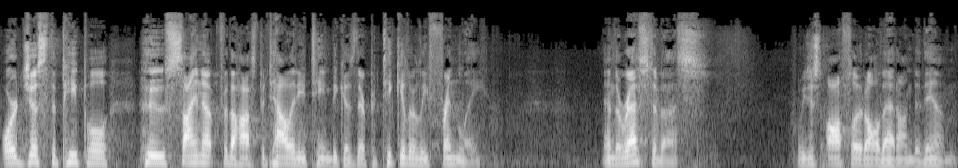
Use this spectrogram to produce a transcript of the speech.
or just the people who sign up for the hospitality team because they're particularly friendly. And the rest of us, we just offload all that onto them.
